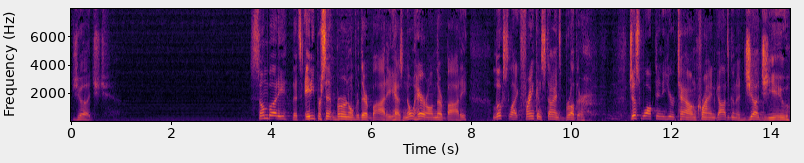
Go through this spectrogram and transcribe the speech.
judged. Somebody that's 80% burned over their body, has no hair on their body, looks like Frankenstein's brother, just walked into your town crying, God's going to judge you.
